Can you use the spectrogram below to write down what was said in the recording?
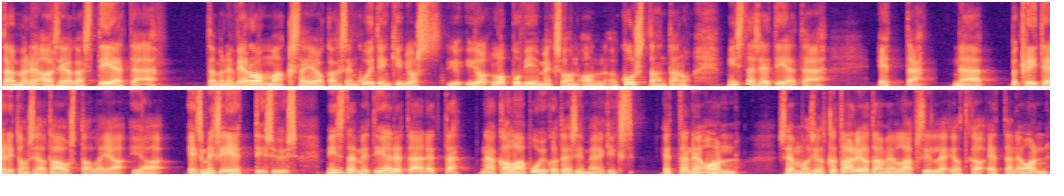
tämmöinen asiakas tietää, tämmöinen veronmaksaja, joka sen kuitenkin jos, jo, loppuviimeksi on, on kustantanut, mistä se tietää, että nämä kriteerit on siellä taustalla ja, ja esimerkiksi eettisyys. Mistä me tiedetään, että nämä kalapuikot esimerkiksi, että ne on semmoisia, jotka tarjotaan meidän lapsille, jotka, että ne on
